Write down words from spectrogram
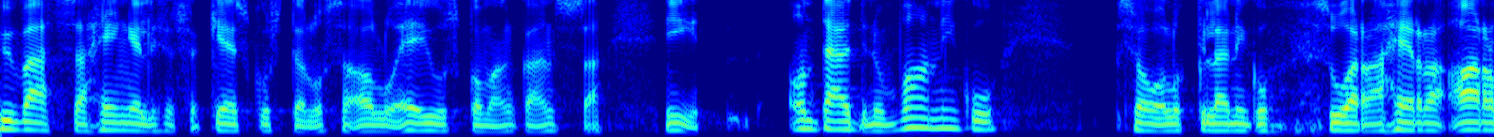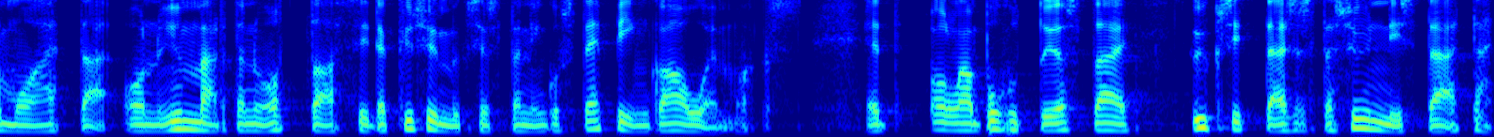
hyvässä hengellisessä keskustelussa ollut ei-uskovan kanssa, niin on täytynyt vaan niin kuin se on ollut kyllä niin kuin suoraan Herran armoa, että on ymmärtänyt ottaa siitä kysymyksestä niin kuin stepin kauemmaksi. Et ollaan puhuttu jostain yksittäisestä synnistä, että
